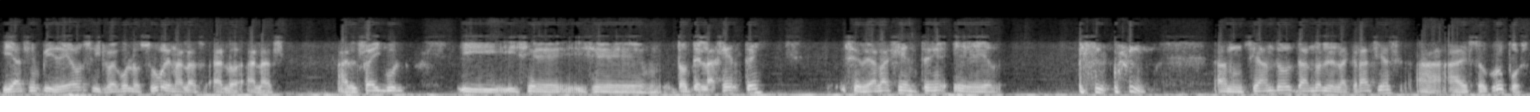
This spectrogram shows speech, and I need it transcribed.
y hacen videos y luego los suben a las a, lo- a las al Facebook y, y se y se donde la gente se ve a la gente eh, anunciando dándole las gracias a, a estos grupos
